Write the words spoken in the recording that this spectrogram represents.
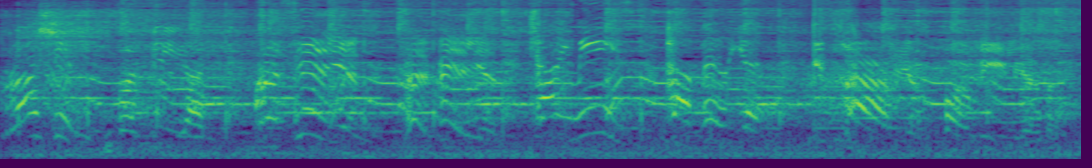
Russian pavilion. Brazilian pavilion. Chinese pavilion. Italian pavilion.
